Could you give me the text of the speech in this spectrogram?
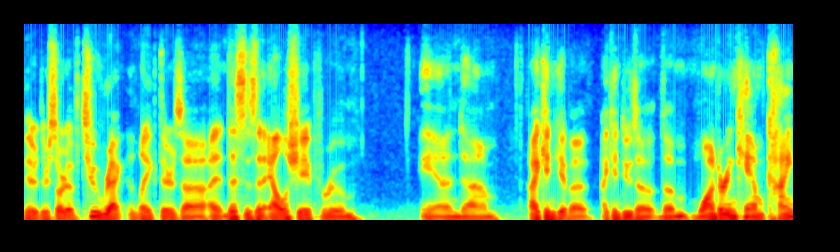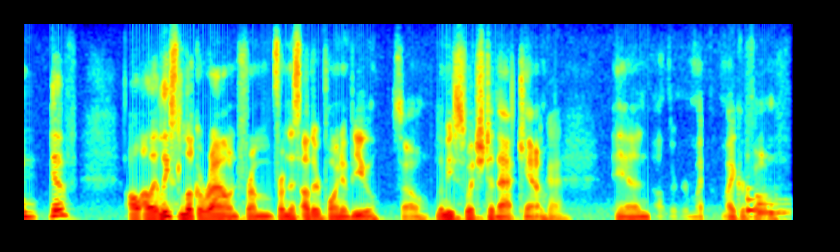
There, there's sort of two rec like there's a, a this is an L-shaped room, and um, I can give a I can do the the wandering cam kind of. I'll, I'll at least look around from from this other point of view. So let me switch to that cam. Okay. And other mi- microphone.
